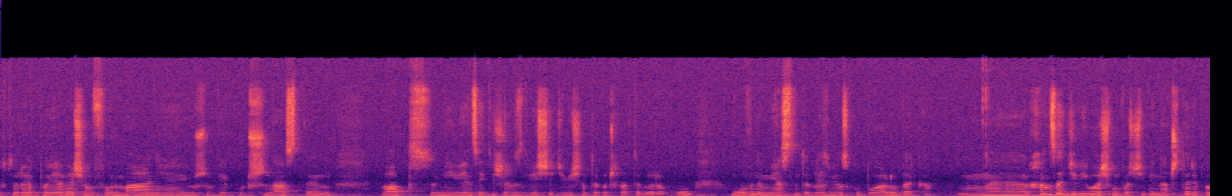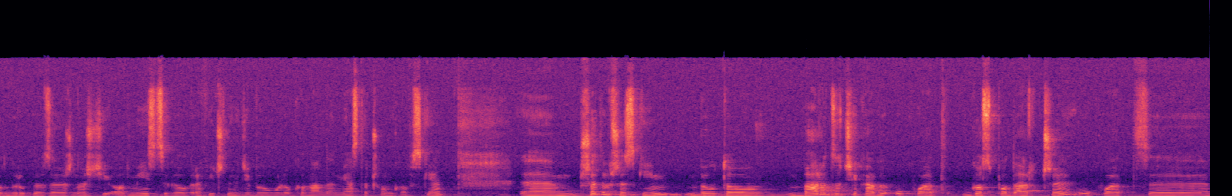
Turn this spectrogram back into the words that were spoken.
które pojawia się formalnie już w wieku XIII od mniej więcej 1294 roku. Głównym miastem tego związku była Lubeka. Mm, Hansa dzieliła się właściwie na cztery podgrupy w zależności od miejsc geograficznych, gdzie były ulokowane miasta członkowskie. Przede wszystkim był to bardzo ciekawy układ gospodarczy, układ e,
